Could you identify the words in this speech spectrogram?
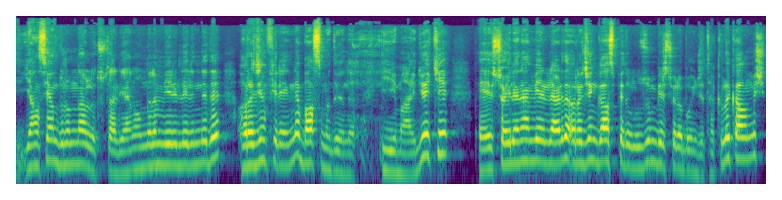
yansıyan durumlarla tutar. Yani onların verilerinde de aracın frenine basmadığını ima ediyor ki e, söylenen verilerde aracın gaz pedalı uzun bir süre boyunca takılı kalmış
